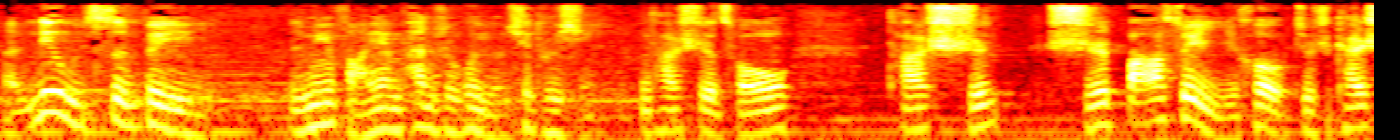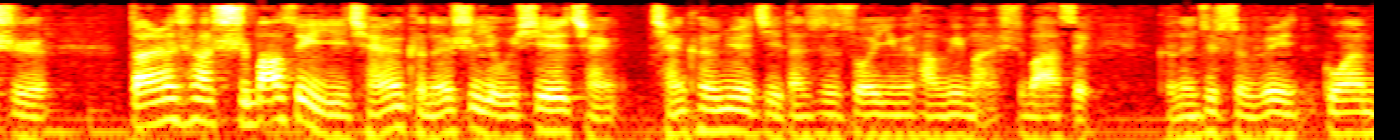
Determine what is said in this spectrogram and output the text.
呃，六次被人民法院判处过有期徒刑。他是从他十十八岁以后就是开始，当然他十八岁以前可能是有一些前前科疟疾，但是说因为他未满十八岁。可能就是未公安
